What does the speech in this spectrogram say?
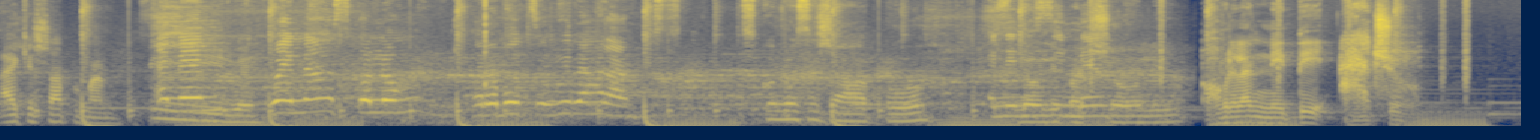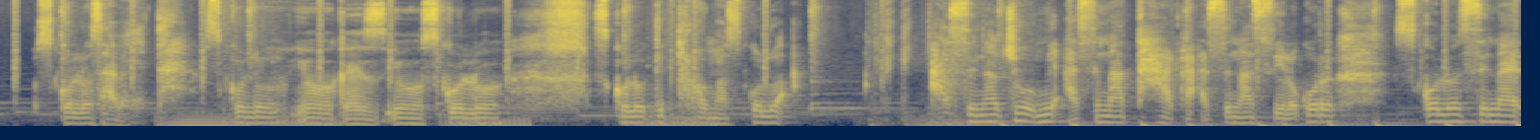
Like a sharp man. And then, when now, skolong, marabot sa hirahalan. Skolo sa shapo. And then Slowly but surely. Ho bolela nnete ajo. Skolo sa beta. Skolo yo guys yo skolo skolo ke trauma skolo a sena chomi a sena thaka a sena selo kore skolo sena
